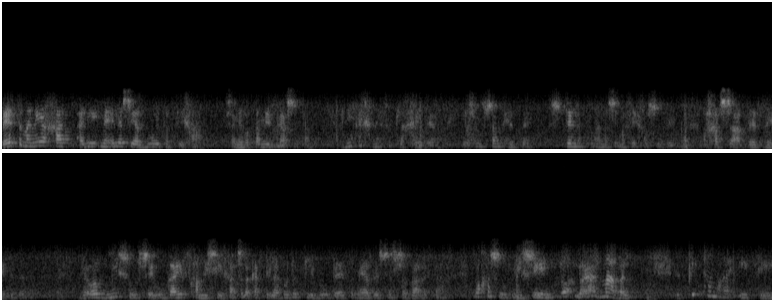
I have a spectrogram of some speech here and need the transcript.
בעצם אני אחת, אני מאלה שיזמו את השיחה, שאני רוצה מפגש איתם. אני נכנסת לחדר, ישבו שם איזה 12 אנשים הכי חשובים, החשב וזה וזה. ועוד מישהו שהוא גיס חמישי, אחד שלקחתי לעבוד אצלי והוא בעצם היה זה ששבר את ה... לא חשוב, אישים, לא, לא היה על מה, אבל... ופתאום ראיתי,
